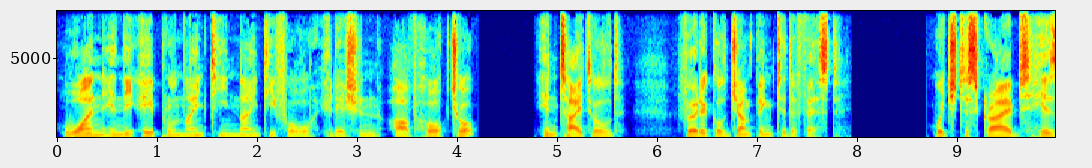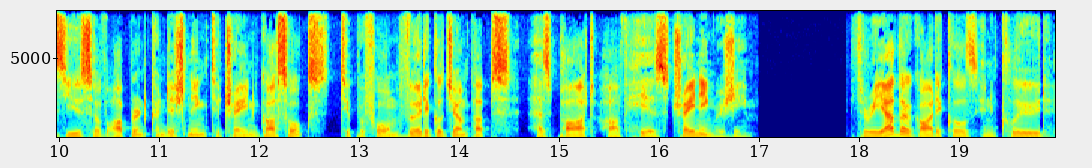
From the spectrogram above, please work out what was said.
one in the April 1994 edition of Hawk Chalk, entitled Vertical Jumping to the Fist, which describes his use of operant conditioning to train goshawks to perform vertical jump ups as part of his training regime. Three other articles include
